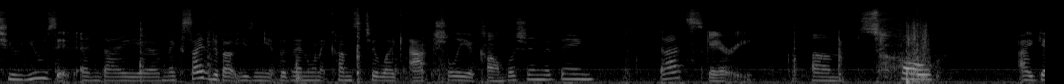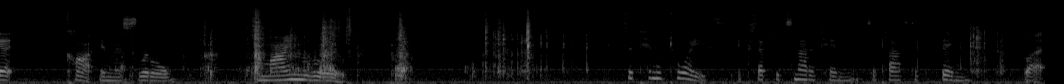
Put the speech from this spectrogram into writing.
to use it and I am excited about using it. But then when it comes to like actually accomplishing the thing, that's scary. Um, so I get caught in this little mind loop. It's a tin of toys, except it's not a tin, it's a plastic thing. But,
